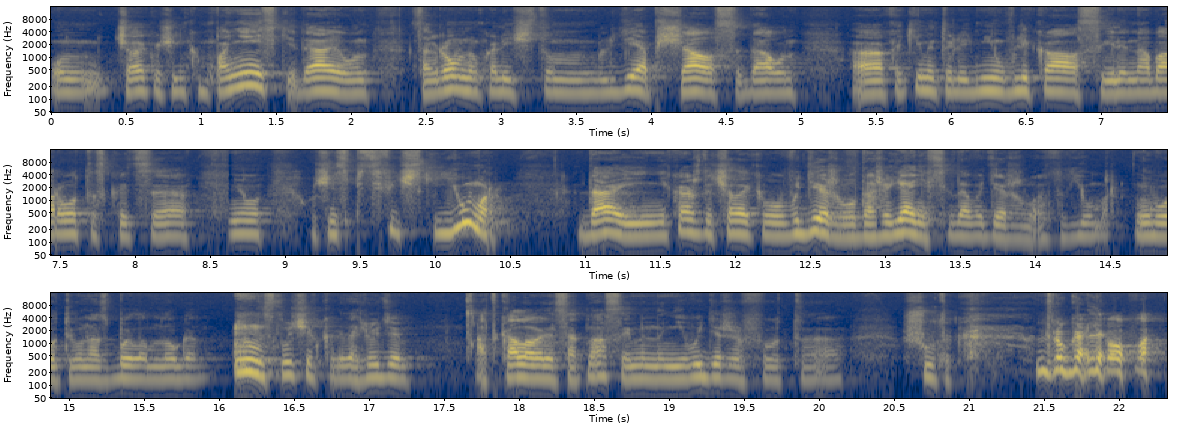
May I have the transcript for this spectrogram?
он человек очень компанейский, да, и он с огромным количеством людей общался, да, он э, какими-то людьми увлекался или наоборот, так сказать, э, у него очень специфический юмор, да, и не каждый человек его выдерживал, даже я не всегда выдерживал этот юмор. Вот, и у нас было много случаев, когда люди откалывались от нас, именно не выдержав вот э, шуток Другалева,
